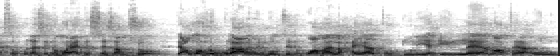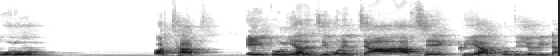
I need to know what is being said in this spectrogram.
একশো পঁচাশি নম্বর আয়তের শেষ অংশ, যে আল্লাহ রবুল আলমিন বলছেন, ওয়ামাল হায়াতুদ দুনিয়া ইল্লা মাতাউল গুরুর। অর্থাৎ এই দুনিয়ার জীবনে যা আছে ক্রিয়া প্রতিযোগিতা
